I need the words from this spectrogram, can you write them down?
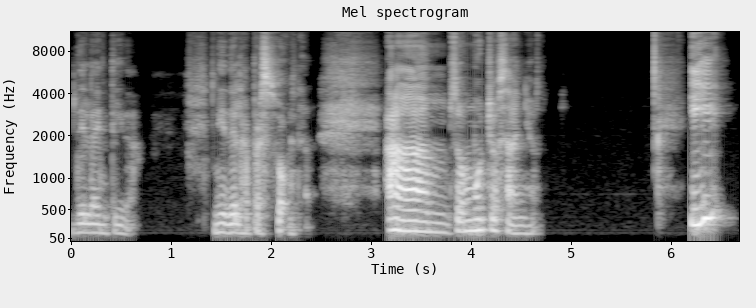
de la entidad, ni de la persona. son muchos años. Y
